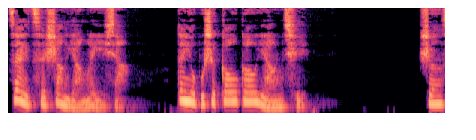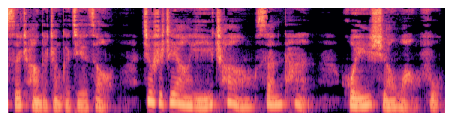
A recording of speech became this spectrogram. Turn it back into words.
再次上扬了一下，但又不是高高扬起。生死场的整个节奏就是这样一唱三叹，回旋往复，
